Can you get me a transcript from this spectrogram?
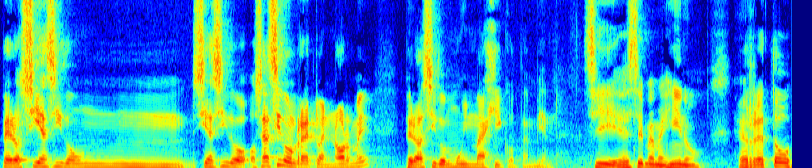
pero sí ha sido un, sí ha sido, o sea, ha sido un reto enorme, pero ha sido muy mágico también. Sí, ese me imagino. El reto,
